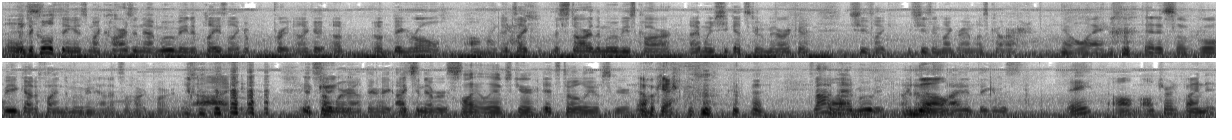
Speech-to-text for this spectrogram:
But the cool thing is my car's in that movie and it plays like a like a, a, a big role. Oh my It's like the star of the movie's car. Uh, when she gets to America, she's like she's in my grandma's car. No way. That is so cool. But you got to find the movie now. That's the hard part. Uh, it- it it's could- somewhere out there. I, I it's can never. Slightly obscure. It's totally obscure. Okay. It's not a bad movie. I no. know, I didn't think it was. Hey, I'll, I'll try to find it.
